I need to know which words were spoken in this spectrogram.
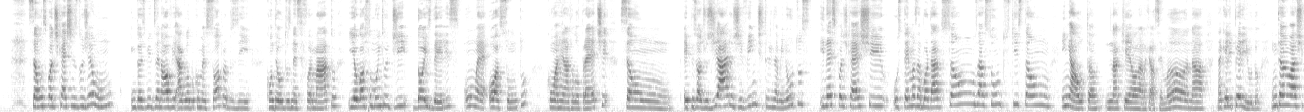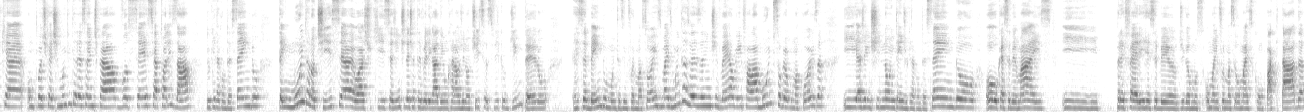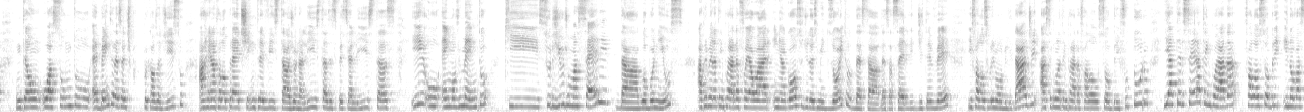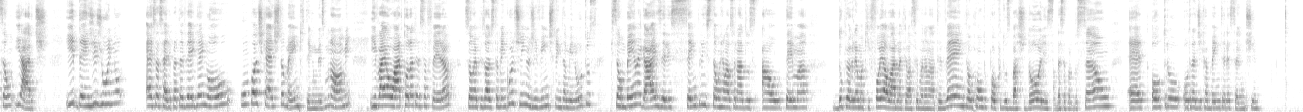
São os podcasts do G1. Em 2019, a Globo começou a produzir conteúdos nesse formato e eu gosto muito de dois deles. Um é O Assunto, com a Renata Lopretti. São episódios diários de 20, 30 minutos. E nesse podcast, os temas abordados são os assuntos que estão em alta naquela, naquela semana, naquele período. Então eu acho que é um podcast muito interessante para você se atualizar do que está acontecendo. Tem muita notícia. Eu acho que se a gente deixa a TV ligada em um canal de notícias, fica o dia inteiro recebendo muitas informações, mas muitas vezes a gente vê alguém falar muito sobre alguma coisa e a gente não entende o que está acontecendo, ou quer saber mais e prefere receber, digamos, uma informação mais compactada. Então, o assunto é bem interessante por causa disso. A Renata Lopretti entrevista jornalistas, especialistas e o Em Movimento, que surgiu de uma série da Globo News a primeira temporada foi ao ar em agosto de 2018, dessa, dessa série de TV, e falou sobre mobilidade. A segunda temporada falou sobre futuro. E a terceira temporada falou sobre inovação e arte. E desde junho, essa série para TV ganhou um podcast também, que tem o mesmo nome, e vai ao ar toda terça-feira. São episódios também curtinhos, de 20, 30 minutos, que são bem legais. Eles sempre estão relacionados ao tema do programa que foi ao ar naquela semana na TV, então conta um pouco dos bastidores dessa produção. É outro, outra dica bem interessante.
